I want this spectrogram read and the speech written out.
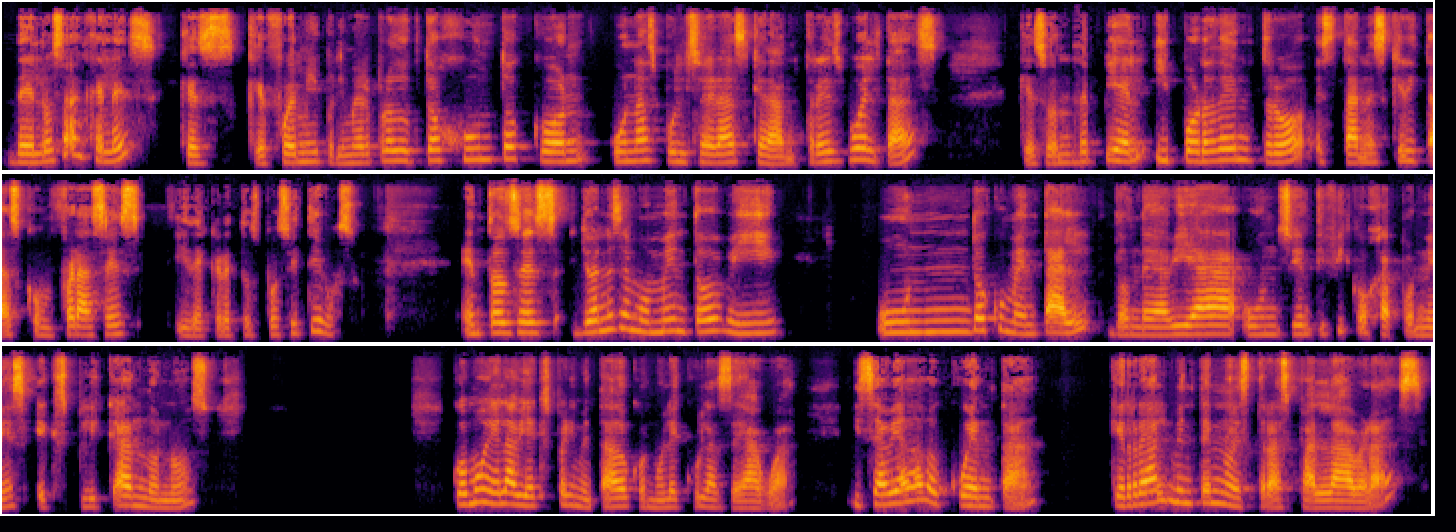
de Los Ángeles, que, es, que fue mi primer producto, junto con unas pulseras que dan tres vueltas, que son de piel, y por dentro están escritas con frases y decretos positivos. Entonces, yo en ese momento vi un documental donde había un científico japonés explicándonos cómo él había experimentado con moléculas de agua y se había dado cuenta que realmente nuestras palabras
